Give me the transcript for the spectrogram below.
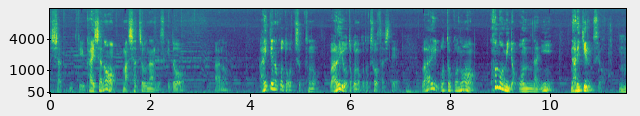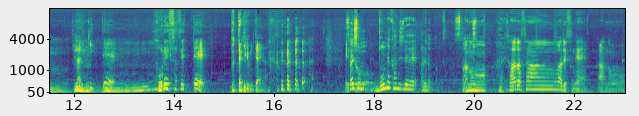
社っていう会社の、まあ、社長なんですけどあの相手のことをちょその悪い男のことを調査して、悪い男の好みの女になりきるんですよ。うんなりきってうん。惚れさせてぶった切るみたいな。えっと最初どんな感じであれだったんですか？あのはい。澤田さんはですねあの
